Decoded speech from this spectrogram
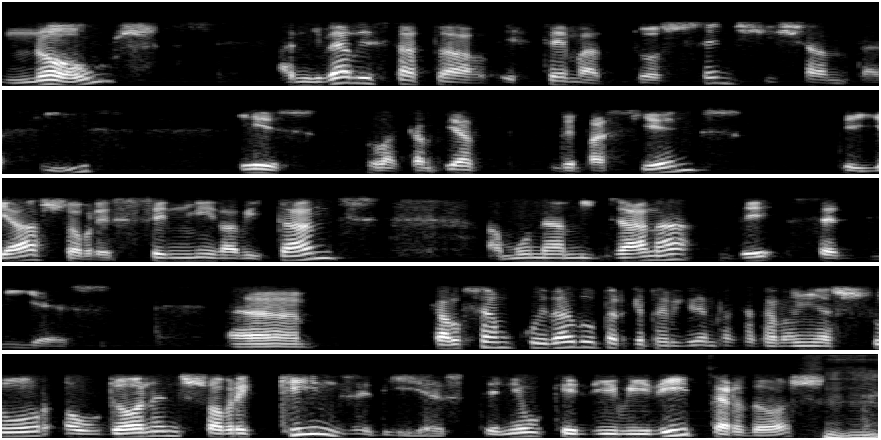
nous, a nivell estatal estem a 266, és la quantitat de pacients que hi ha sobre 100.000 habitants amb una mitjana de 7 dies. Eh, cal fer amb cuidado perquè, per exemple, a Catalunya Sur ho donen sobre 15 dies. Teniu que dividir per dos uh -huh.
